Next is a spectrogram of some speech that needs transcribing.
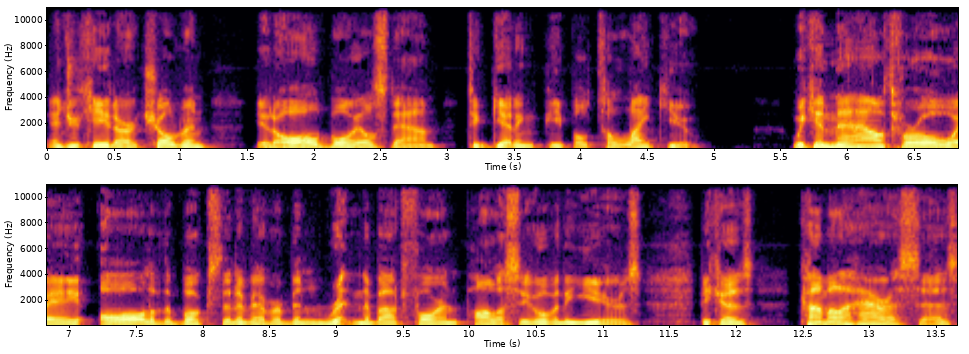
educate our children. It all boils down to getting people to like you. We can now throw away all of the books that have ever been written about foreign policy over the years because Kamala Harris says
